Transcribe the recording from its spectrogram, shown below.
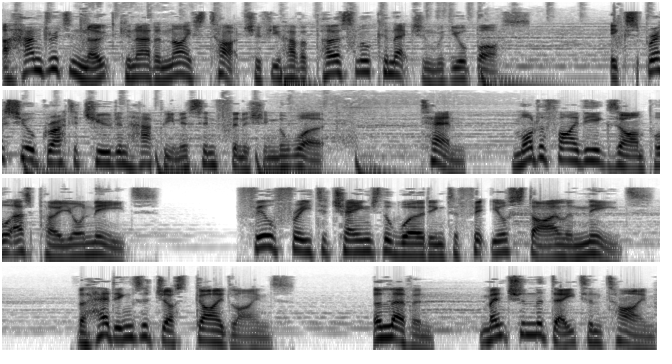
A handwritten note can add a nice touch if you have a personal connection with your boss. Express your gratitude and happiness in finishing the work. 10. Modify the example as per your needs. Feel free to change the wording to fit your style and needs. The headings are just guidelines. 11. Mention the date and time.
